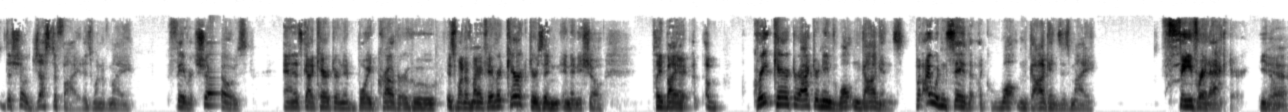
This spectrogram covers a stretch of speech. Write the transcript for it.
the show Justified is one of my favorite shows, and it's got a character in it, Boyd Crowder, who is one of my favorite characters in in any show, played by a, a great character actor named Walton Goggins. But I wouldn't say that like Walton Goggins is my favorite actor. You know, Yeah.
